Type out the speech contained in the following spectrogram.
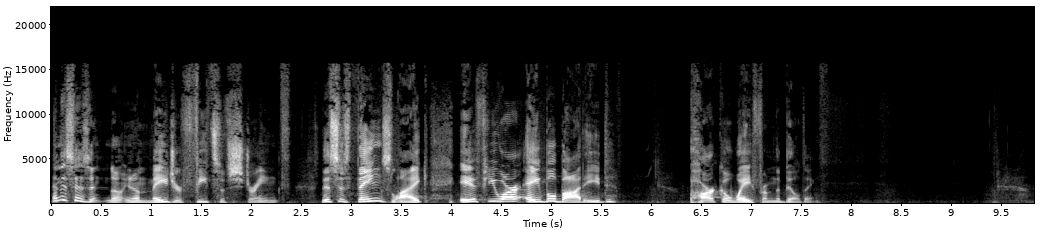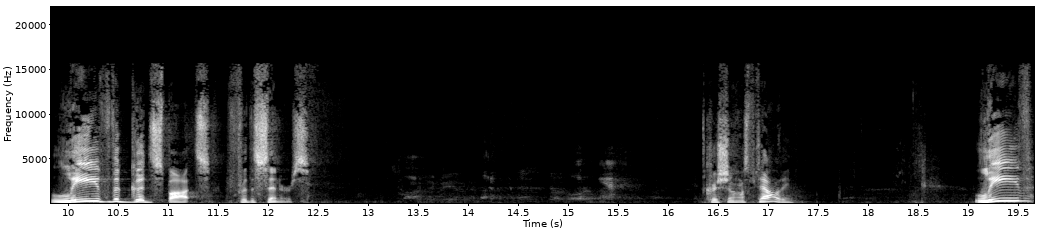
And this isn't you know, major feats of strength. This is things like if you are able bodied, park away from the building. Leave the good spots for the sinners. Christian hospitality. Leave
